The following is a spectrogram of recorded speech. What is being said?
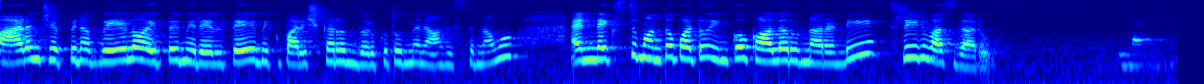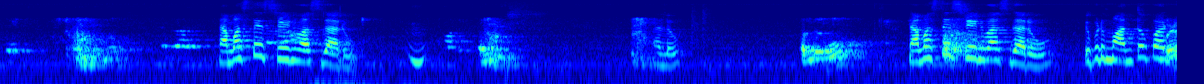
మేడం చెప్పిన వేలో అయితే మీరు వెళ్తే మీకు పరిష్కారం దొరుకుతుందని ఆశిస్తున్నాము. అండ్ నెక్స్ట్ మనతో పాటు ఇంకో కాలర్ ఉన్నారండి శ్రీనివాస్ గారు. నమస్తే శ్రీనివాస్ గారు. హలో. హలో. నమస్తే శ్రీనివాస్ గారు. ఇప్పుడు మనతో పాటు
